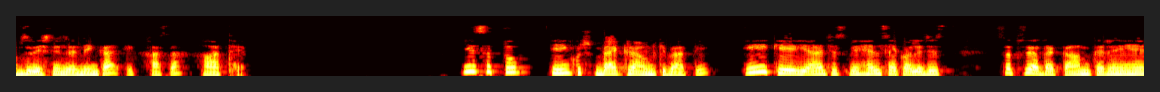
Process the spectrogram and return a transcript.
آبزرویشنل لرننگ کا ایک خاصا ہاتھ ہے یہ سب تو کچھ بیک گراؤنڈ کی باتیں ایک ایریا جس میں ہیلتھ سائیکولوجسٹ سب سے زیادہ کام کر رہے ہیں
